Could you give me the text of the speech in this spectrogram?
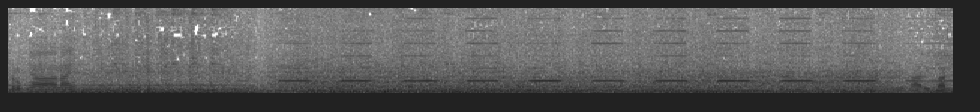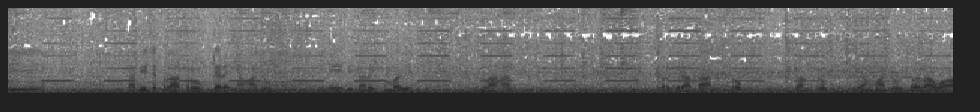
truknya naik ditarik lagi. Tadi setelah truk dereknya maju ini ditarik kembali perlahan. Pergerakan truk jam truk yang masuk ke rawa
